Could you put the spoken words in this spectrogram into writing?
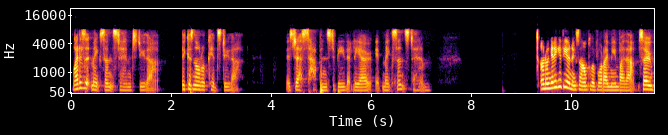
Why does it make sense to him to do that? Because not all kids do that. It just happens to be that Leo, it makes sense to him. And I'm going to give you an example of what I mean by that. So,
